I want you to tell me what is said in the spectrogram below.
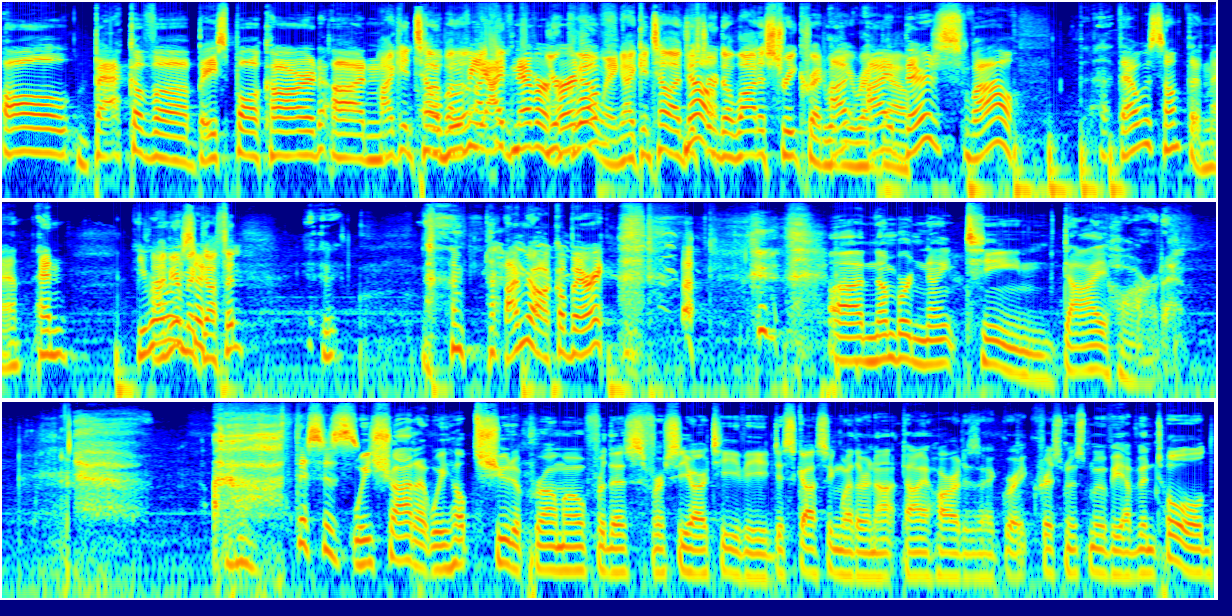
all back of a baseball card on. I can tell a movie I can- I've never you're heard glowing. of. I can tell I've just No. earned a lot of street cred with I, you right I- now. There's wow, that was something, man. And you I'm really your should- MacGuffin. I'm your Huckleberry. Uh, number 19, Die Hard. This is We shot it. We helped shoot a promo for this for CRTV, discussing whether or not Die Hard is a great Christmas movie. I've been told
